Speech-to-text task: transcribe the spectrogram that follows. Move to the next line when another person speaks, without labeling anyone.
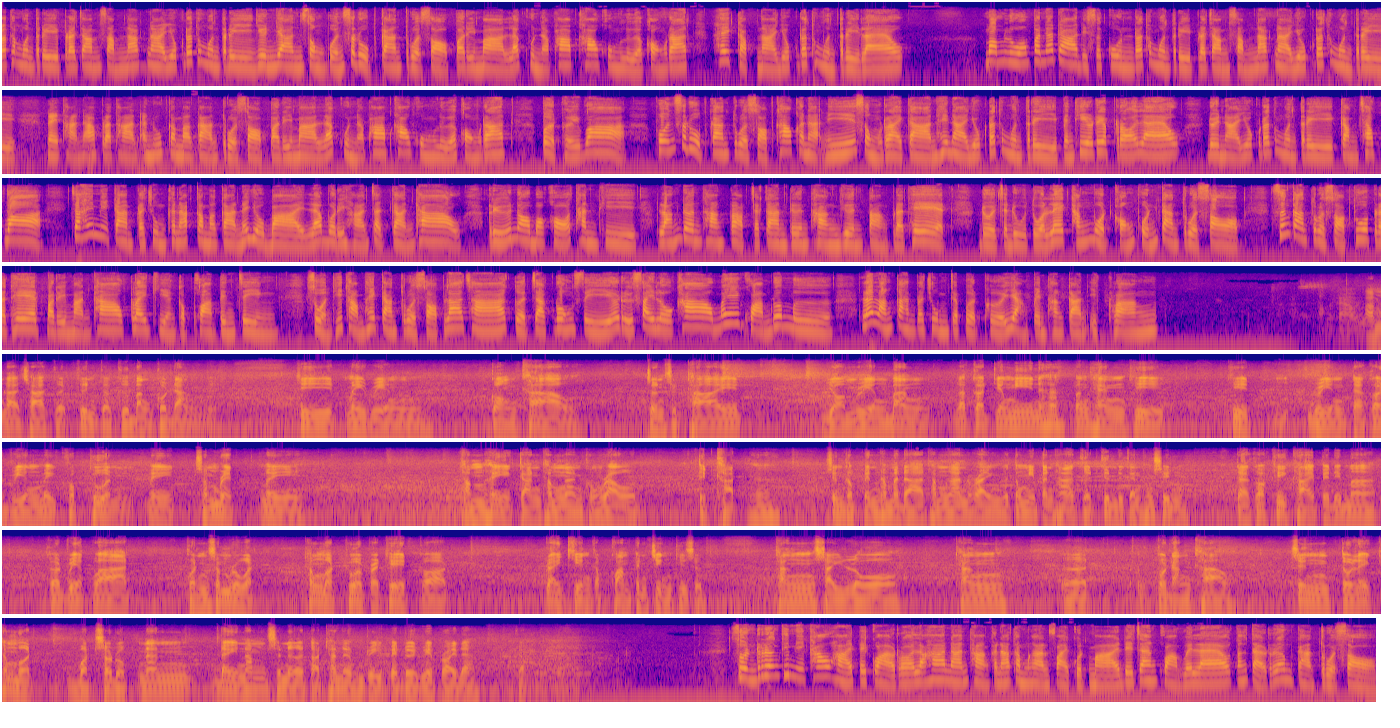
รัฐมนตรีประจำสำนักนายกรัฐมนตรียืนยันส่งผลสรุปการตรวจสอบปริมาณและคุณภาพข้าวคงเหลือของรัฐ ให้กับนายกรัฐมนตรีแล้วหม่อมหลวงปนดดาดิสกุลรัฐมนตรีประจำสำนักนายกรัฐมนตรี ในฐานะประธานอนุกรรมการตรวจสอบปริมาณและคุณภาพข้าวคงเหลือของรัฐ เปิดเผยว่า ผลสรุปการตรวจสอบข้าวขณะนี้ส่งรายการให้นายกรัฐมนตรีเป็นที่เรียบร้อยแล้ว โดยนายกรัฐมนตรีกำชับว่า จะให้มีการประชุมคณะกรรมการนโยบาย และบริหารจัดการข้าว หรือนอบคทันที หลังเดินทางกลับจากการเดินทางเยือนต่างประเทศ โดยจะดูตัวเลขทั้งหมดของผลการตรวจสอบ ซึ่งการตรวจสอบทั่วประเทศปริมาณข้าวใกล้เคียงกับความเป็นจริง ส่วนที่ทำให้การตรวจสอบล่าช้า เกิดจากโรงสีหรือไซโลข้าวไม่ให้ความร่วมมือ และหลังการประชุมจะเปิดเผยอย่างเป็นทางการอีกครั้ง
ความล่าช้าเกิดขึ้นก็คือบางโกดังเนี่ยที่ไม่เรียงกองข้าว จนสุดท้ายยอมเรียงบ้าง แล้วก็ยังมีนะฮะบางแห่งที่ที่เรียงแต่ก็เรียงไม่ครบถ้วนไม่สำเร็จไม่ทำให้การทำงานของเราติดขัดนะ ซึ่งก็เป็นธรรมดาทำงานอะไรก็ต้องมีปัญหาเกิดขึ้นด้วยกันทั้งสิ้น แต่ก็คลี่คลายไปได้มาก ก็เรียกว่าผลสำรวจทั้งหมดทั่วประเทศก็ใกล้เคียงกับความเป็นจริงที่สุด ทั้งไซโล ทั้งโกดังข้าว ซึ่งตัวเลขทั้งหมดบทสรุปนั้นได้นำเสนอต่อท่านนายกรัฐมนตรีไปโดยเรียบร้อยแล้ว
ส่วนเรื่องที่มีข้าวหายไปกว่าร้อยละห้านั้นทางคณะทำงานฝ่ายกฎหมายได้แจ้งความไว้แล้ว ตั้งแต่เริ่มการตรวจสอบ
